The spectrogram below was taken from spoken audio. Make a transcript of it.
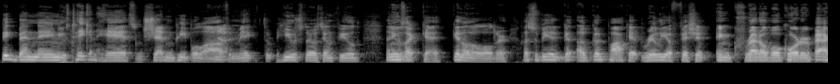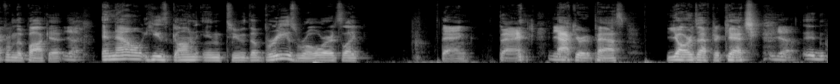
Big Ben name, he was taking hits and shedding people off Yeah. and make th- huge throws downfield. Then he was like, okay, getting a little older. Let's just be a, g- a good pocket, really efficient, incredible quarterback from the pocket. Yeah. And now he's gone into the Brees role where it's like, bang, bang, Yeah. accurate pass, yards after catch. Yeah. And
